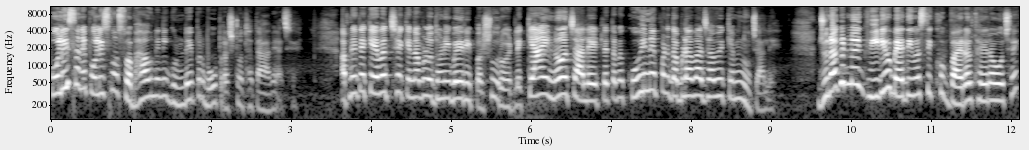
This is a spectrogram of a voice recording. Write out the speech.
પોલીસ અને પોલીસનો સ્વભાવ એની ગુંડે પર બહુ પ્રશ્નો થતા આવ્યા છે. આપણે તે કહેવત છે કે નબળો ધણી બૈરી પર શુરો એટલે ક્યાંય ન ચાલે એટલે તમે કોઈને પણ દબડાવવા જાઓ કેમનું ચાલે? જુનાગઢનો એક વીડિયો બે દિવસથી ખૂબ વાયરલ થઈ રહ્યો છે.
